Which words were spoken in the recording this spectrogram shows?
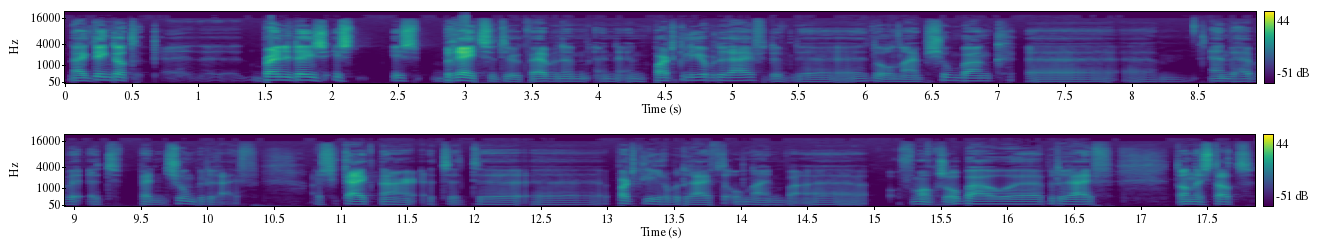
Nou, ik denk dat uh, Brand New Day is, is breed natuurlijk. We hebben een, een, een particulier bedrijf, de, de, de online pensioenbank, um, en we hebben het pensioenbedrijf. Als je kijkt naar het, het particuliere bedrijf, de online vermogensopbouwbedrijf, dan is dat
